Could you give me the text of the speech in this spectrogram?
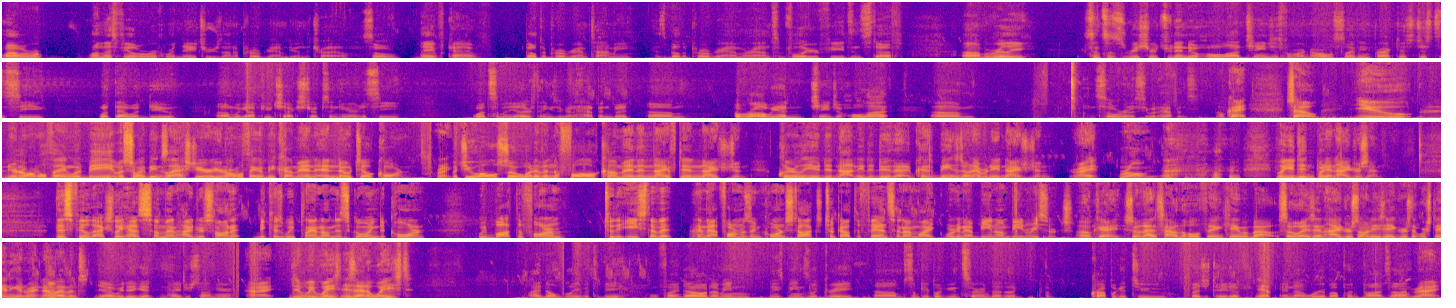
Well, we're, on this field, we're working with Nachurs on a program doing the trial. So they've kind of built a program. Tommy has built a program around some foliar feeds and stuff. Um, we really, since this research, we didn't do a whole lot of changes from our normal soybean practice just to see what that would do. Um, we got a few check strips in here to see what some of the other things are going to happen, but um, overall, we hadn't changed a whole lot. Um, so we're going to see what happens. Okay, so you your normal thing would be it was soybeans last year. Your normal thing would be come in and no-till corn. Right. But you also would have in the fall come in and knifed in nitrogen. Clearly, you did not need to do that because beans don't ever need nitrogen, right? Wrong. but you didn't put in hydrogen. This field actually has some anhydrous on it because we planned on this going to corn. We bought the farm to the east of it, and that farm was in corn stalks, took out the fence, and I'm like, we're going to have bean on bean research. Okay, so that's how the whole thing came about. So is anhydrous on these acres that we're standing in right now, yep. Evans? Yeah, we did get anhydrous on here. All right. Did so we waste? Is that a waste? I don't believe it to be. We'll find out. I mean, these beans look great. Um, some people are concerned that the, the crop will get too vegetative yep. and not worry about putting pods on. Right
